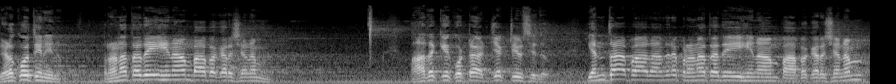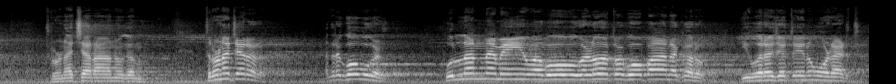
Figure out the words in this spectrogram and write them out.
ಎಳ್ಕೋತೀನಿ ನೀನು. ರಣತದೇಹಿನಾಂ ಪಾಪ ಕರ್ಶನಂ. ಪಾದಕ್ಕೆ ಕೊಟ್ಟ ಅಬ್ಜೆಕ್ಟಿವ್ಸ್ ಇದು. ಎಂಥ ಪಾದ ಅಂದರೆ ಪ್ರಣತದೇಹಿನಾಂ ಪಾಪಕರ್ಶನಂ ತೃಣಚರಾನುಗಮ್ ತೃಣಚರರು ಅಂದರೆ ಗೋವುಗಳು. ಹುಲ್ಲನ್ನ ಮೇಯುವ ಗೋವುಗಳು ಅಥವಾ ಗೋಪಾಲಕರು. ಇವರ ಜೊತೆಯೂ ಓಡಾಡ್ತಿ.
